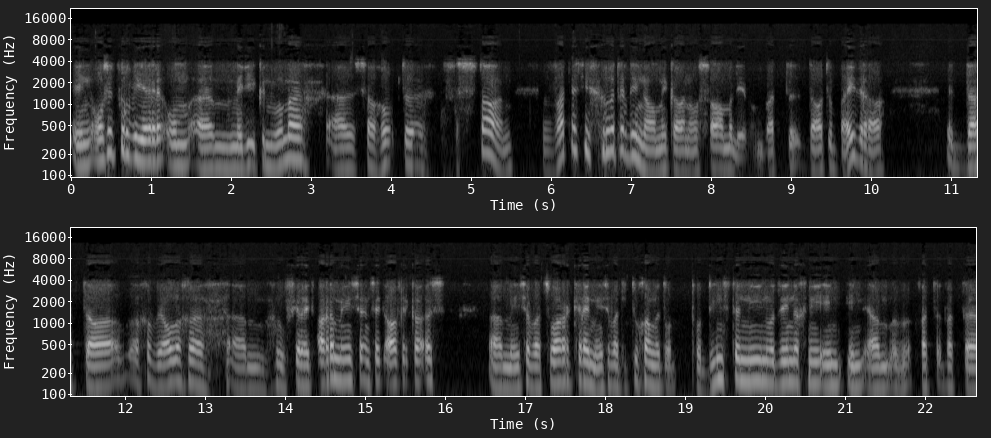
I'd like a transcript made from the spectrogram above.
En ons het probeer om um, met die ekonome uh, se hulp te verstaan wat is die groter dinamika in ons samelewing wat daartoe bydra dat daar 'n geweldige ehm um, hoeveelheid arme mense in Suid-Afrika is. Ehm uh, mense wat swaar kry, mense wat nie toegang het tot tot dienste nie noodwendig nie en en ehm um, wat wat uh,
